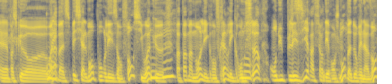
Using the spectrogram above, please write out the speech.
Euh, parce que voilà, bah, spécialement pour les enfants, s'ils voient que Mhm. papa, maman, les grands frères, les grandes Ouais. sœurs ont du plaisir à faire des rangements, bah, dorénavant,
